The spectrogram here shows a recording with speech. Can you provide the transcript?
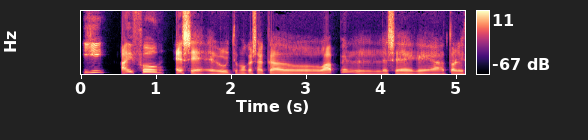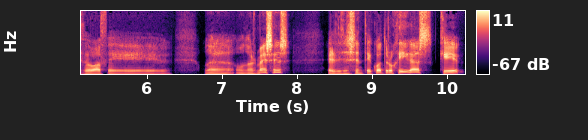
y iPhone SE, el último que ha sacado Apple, el SE que actualizó hace unos meses, el de 64 gigas que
